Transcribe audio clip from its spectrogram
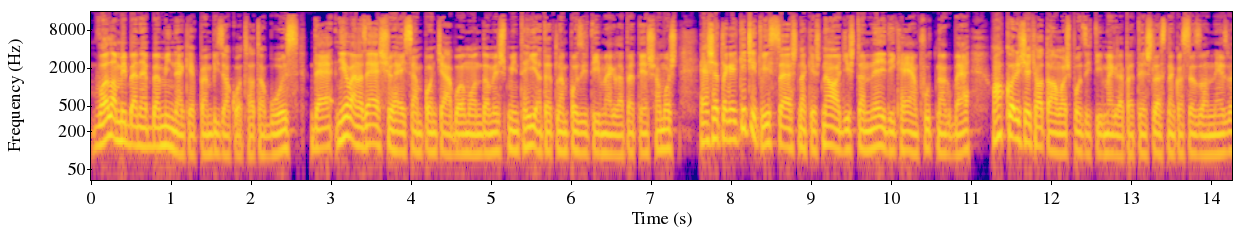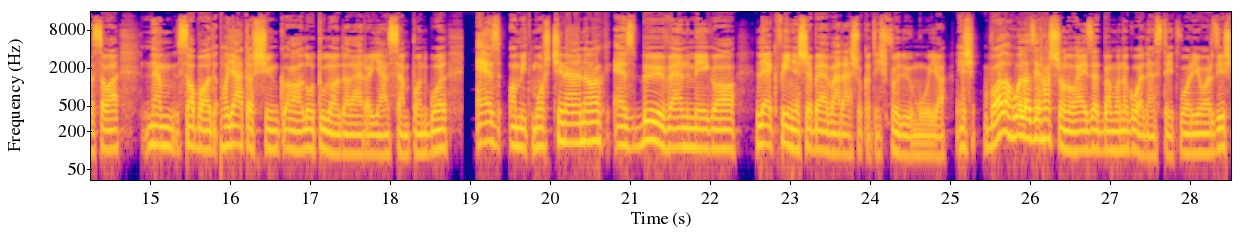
valamiben ebben mindenképpen bizakodhat a Bulls, de nyilván az első hely szempontjából mondom, és mint hihetetlen pozitív meglepetés, ha most esetleg egy kicsit visszaesnek, és ne adj Isten, negyedik helyen futnak be, akkor is egy hatalmas pozitív meglepetés lesznek a szezon nézve, szóval nem szabad, hogy átassunk a ló túloldalára ilyen szempontból. Ez, amit most csinálnak, ez bőven még a legfényesebb elvárásokat is fölülmúlja. És valahol azért hasonló helyzetben van a Golden State Warriors is,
